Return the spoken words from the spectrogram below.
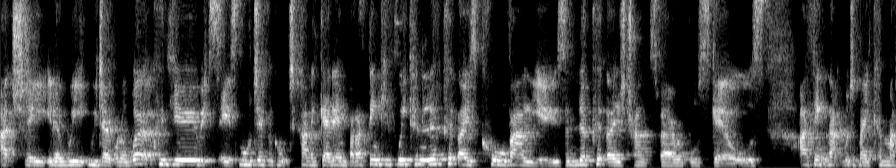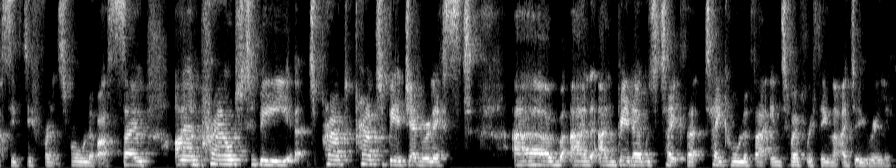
actually, you know, we, we don't want to work with you. It's it's more difficult to kind of get in. But I think if we can look at those core values and look at those transferable skills, I think that would make a massive difference for all of us. So I am proud to be proud proud to be a generalist. Um, and, and being able to take that take all of that into everything that I do really.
